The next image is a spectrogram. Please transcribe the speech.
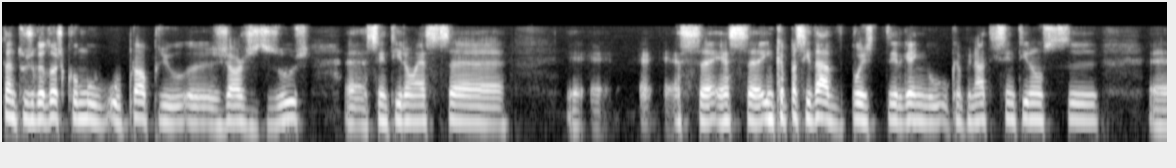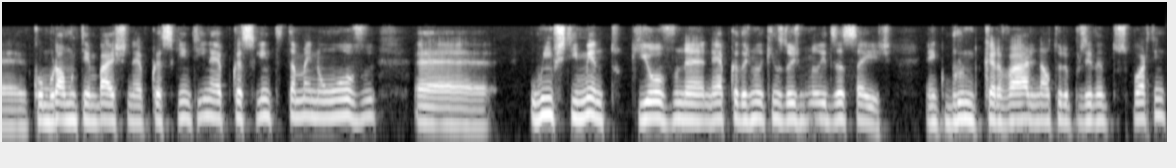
tanto os jogadores como o, o próprio uh, Jorge Jesus eh, sentiram essa, eh, eh, essa, essa incapacidade depois de ter ganho o campeonato e sentiram-se uh, com moral muito em baixo na época seguinte e na época seguinte também não houve uh, o investimento que houve na, na época 2015-2016 em que Bruno Carvalho, na altura presidente do Sporting,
